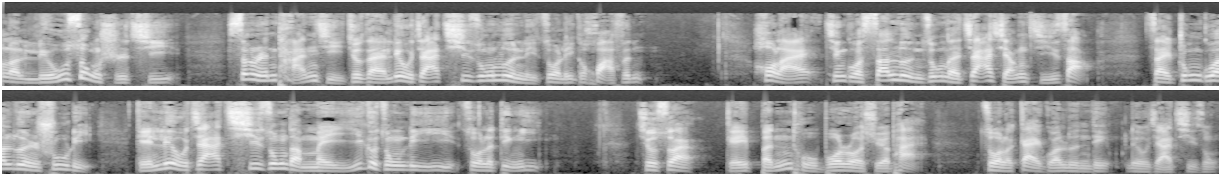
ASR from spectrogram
了刘宋时期，僧人谭己就在六家七宗论里做了一个划分。后来经过三论宗的加详集藏，在中观论书里给六家七宗的每一个宗立义做了定义，就算给本土般若学派做了盖棺论定。六家七宗。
